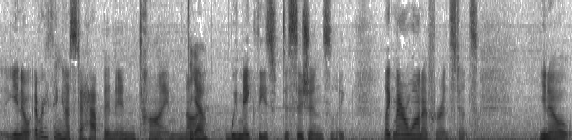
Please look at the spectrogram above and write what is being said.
you know, everything has to happen in time. Not, Yeah. We make these decisions, like, like marijuana, for instance. You know,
